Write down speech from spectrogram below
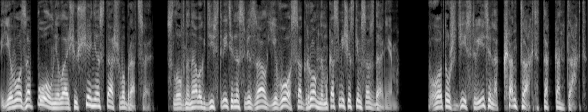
Его заполнило ощущение старшего братца. Словно навык действительно связал его с огромным космическим созданием. Вот уж действительно контакт так контакт.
